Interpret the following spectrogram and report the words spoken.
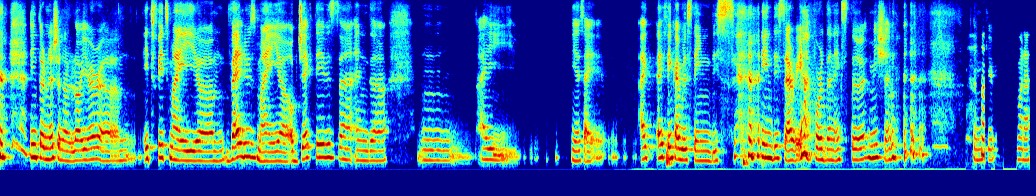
international lawyer. Um, it fits my um, values, my uh, objectives, uh, and uh, mm, I, yes, I, I, I think I will stay in this in this area for the next mission. Thank you. Oana,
